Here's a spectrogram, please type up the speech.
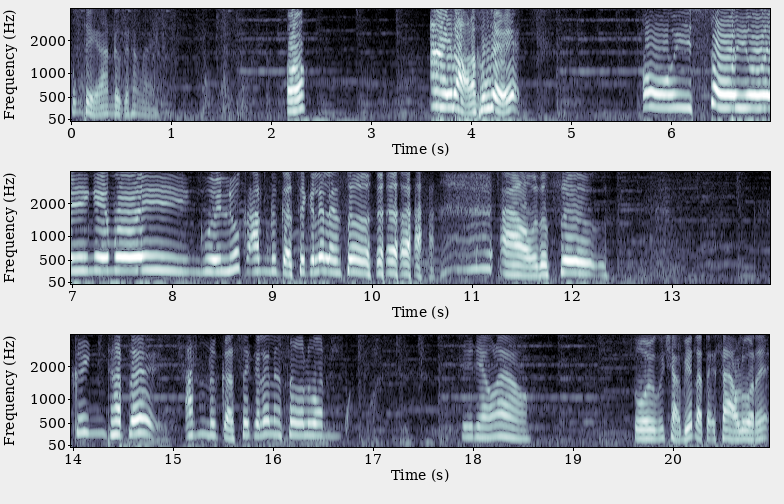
Không thể ăn được cái thằng này. Ơ? Ai bảo là không thể? Ôi xôi ơi, anh em ơi! Người nước ăn được cả Secret Lancer. Ảo thật sự. Kinh thật đấy. Ăn được cả Secret Lancer luôn. Thì đéo nào? Tôi cũng chả biết là tại sao luôn đấy.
